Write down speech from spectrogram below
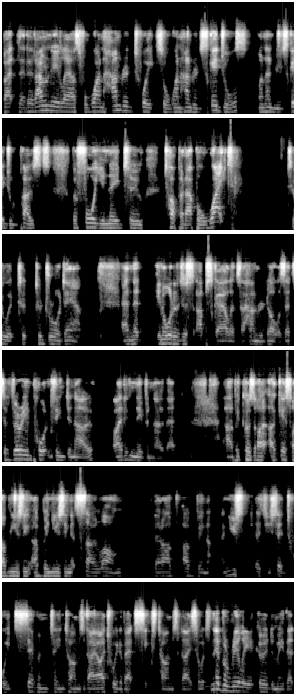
but that it only allows for 100 tweets or 100 schedules, 100 scheduled posts before you need to top it up or wait to it to, to draw down. And that in order to upscale, it's $100. That's a very important thing to know. I didn't even know that uh, because I, I guess I'm using I've been using it so long that I've, I've been, and you, as you said, tweet 17 times a day. I tweet about six times a day. So it's never really occurred to me that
